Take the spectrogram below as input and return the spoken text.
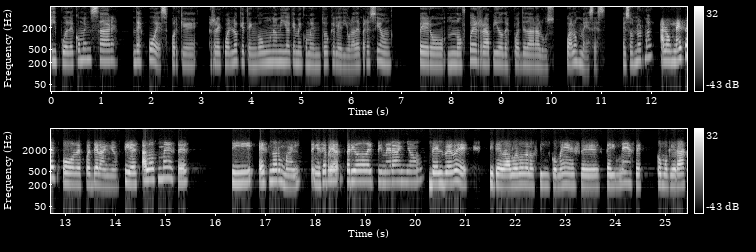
Y puede comenzar después, porque recuerdo que tengo una amiga que me comentó que le dio la depresión pero no fue rápido después de dar a luz, fue a los meses. ¿Eso es normal? A los meses o después del año. Si es a los meses, sí es normal. En ese periodo del primer año del bebé, si te da luego de los cinco meses, seis meses, como quiera,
